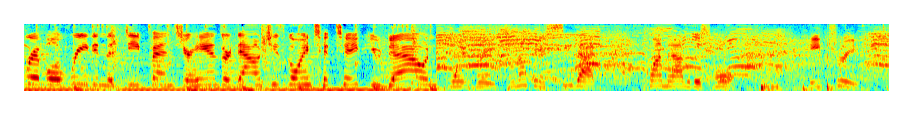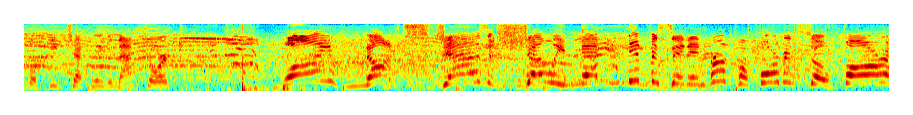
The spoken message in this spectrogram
dribble, reading the defense, your hands are down, she's going to take you down. Point rate, you're not gonna see that climbing out of this hole. Petrie, little heat check leaving that short. Why not? Jaz Shelley, magnificent in her performance so far.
